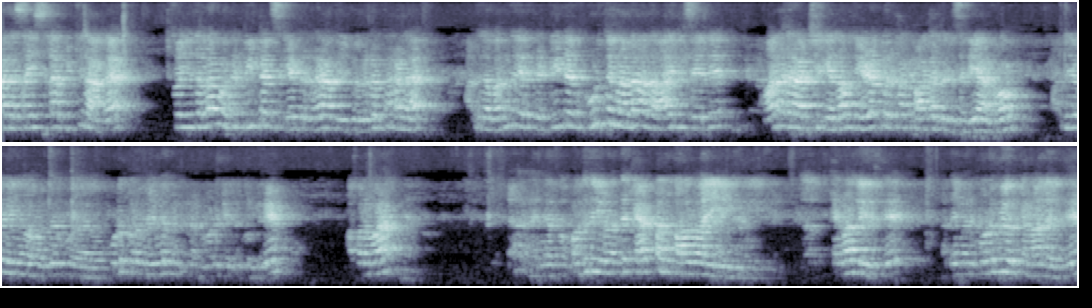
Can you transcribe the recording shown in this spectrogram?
வேற சைஸ்லாம் விற்கிறாங்க ஸோ இதெல்லாம் வந்து டீட்டெயில்ஸ் கேட்டுருக்கேன் அது இப்போ விட தரலை. அதுல வந்து எனக்கு டீட்டெயில் கொடுத்தனால அதை ஆய்வு செய்து மாநகராட்சிக்கு ஏதாவது இழப்பு இருக்கா பார்க்கறதுக்கு சரியா இருக்கும். அதையும் நீங்க வந்து கொடுக்கற வேண்டும் என்று நான் கேட்டுக்கொள்கிறேன் அப்புறமா இந்த பகுதியில் வந்து கேப்டன் கால்வாய் கெனால் இருக்கு. அதே மாதிரி கொடுமையூர் கெனால் இருக்கு.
